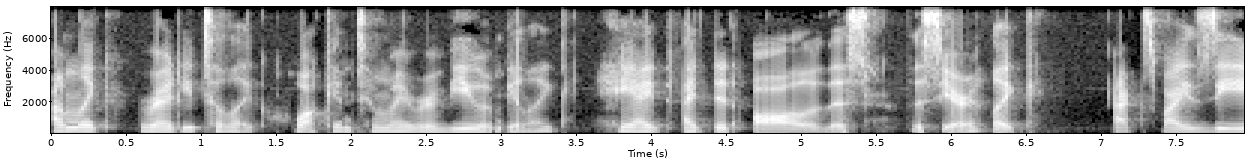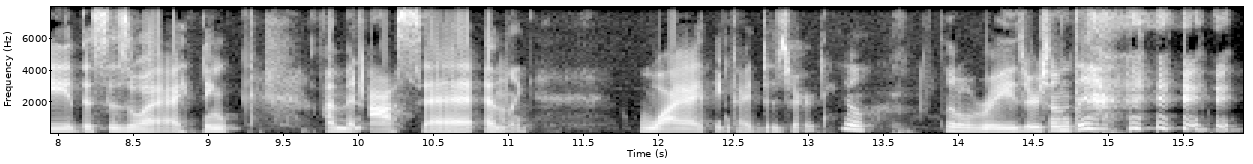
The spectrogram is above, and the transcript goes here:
I'm like ready to like walk into my review and be like, hey, I, I did all of this this year. Like XYZ, this is why I think I'm an asset and like why I think I deserve, you know, a little raise or something.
